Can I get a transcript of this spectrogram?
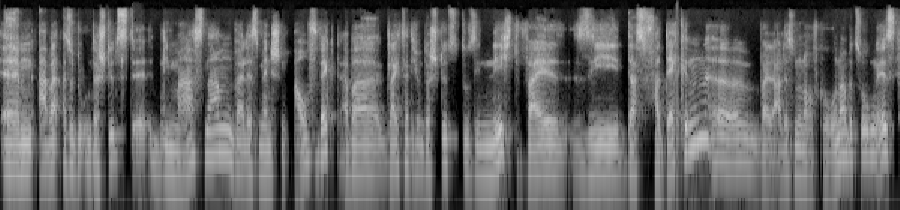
Ähm, aber also du unterstützt äh, die Maßnahmen, weil es Menschen aufweckt, aber gleichzeitig unterstützt du sie nicht, weil sie das verdecken, äh, weil alles nur noch auf Corona bezogen ist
